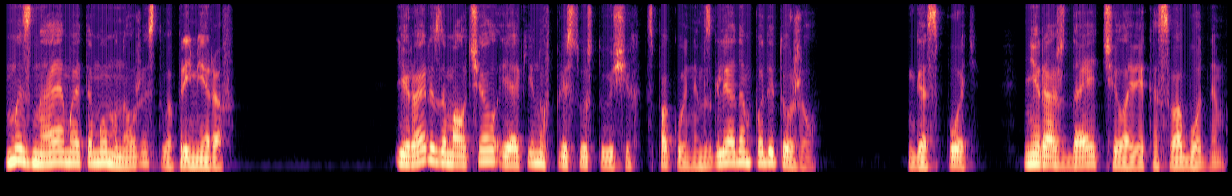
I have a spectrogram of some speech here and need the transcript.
Мы знаем этому множество примеров. Ирайр замолчал и, окинув присутствующих спокойным взглядом, подытожил. «Господь не рождает человека свободным.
